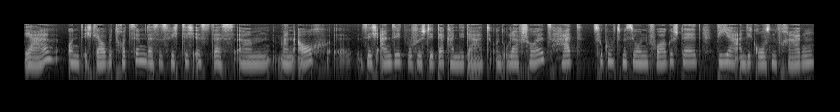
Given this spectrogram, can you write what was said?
Ja, und ich glaube trotzdem, dass es wichtig ist, dass ähm, man auch äh, sich ansieht, wofür steht der Kandidat. Und Olaf Scholz hat Zukunftsmissionen vorgestellt, die ja an die großen Fragen,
